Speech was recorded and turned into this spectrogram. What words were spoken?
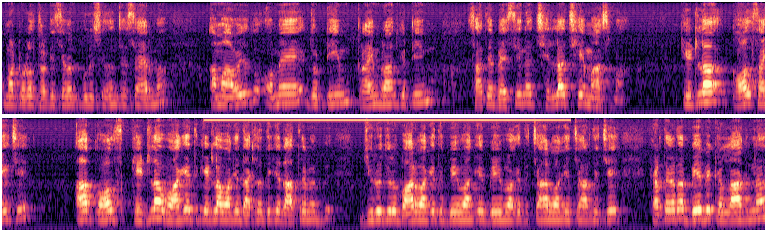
અમારા total thirty seven police station છે શહેરમાં. આમાં આવે છે તો અમે જો ટીમ ક્રાઇમ બ્રાન્ચ કે ટીમ સાથે બેસીને છેલ્લા છ માસમાં કેટલા કોલ્સ આવી છે, આ કોલ્સ કેટલા વાગેથી કેટલા વાગે દાખલા તરીકે રાત્રે મેં જીરો જીરો બાર વાગે તો બે વાગે, બે વાગેથી ચાર વાગે ચારથી છ કરતાં કરતાં બે બે કલાકના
